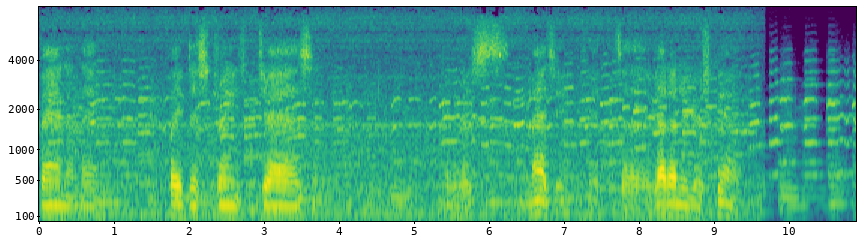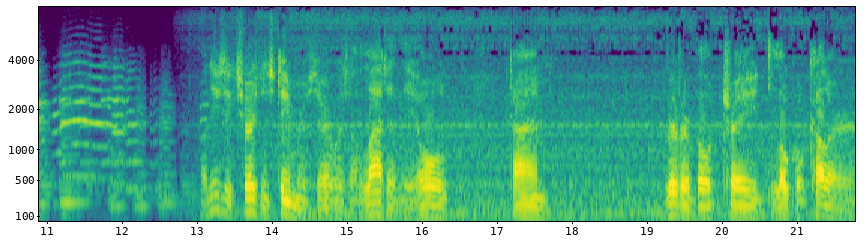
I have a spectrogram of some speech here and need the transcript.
band and they played this strange jazz and it was magic. It uh, got under your skin. On these excursion steamers there was a lot of the old time riverboat trade local color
